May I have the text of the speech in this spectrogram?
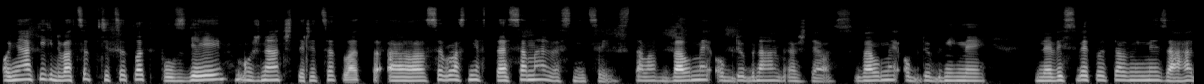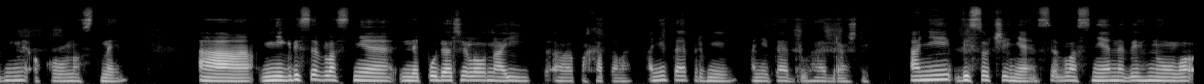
o nějakých 20-30 let později, možná 40 let, se vlastně v té samé vesnici stala velmi obdobná vražda s velmi obdobnými nevysvětlitelnými záhadnými okolnostmi. A nikdy se vlastně nepodařilo najít pachatele. Ani té první, ani té druhé vraždy. Ani Vysočině se vlastně nevyhnul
